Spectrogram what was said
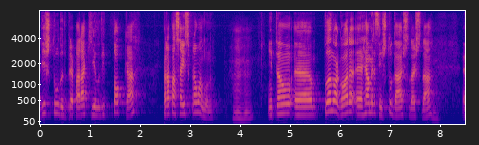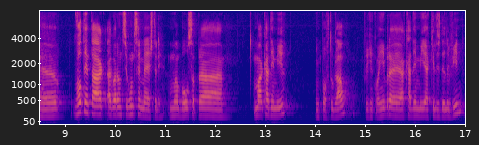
de estudo, de preparar aquilo, de tocar, para passar isso para um aluno. Uhum. Então, plano agora é realmente assim, estudar, estudar, estudar. Uhum. Vou tentar agora no segundo semestre uma bolsa para uma academia em Portugal, fica em Coimbra, é a Academia Aquiles de Levine.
